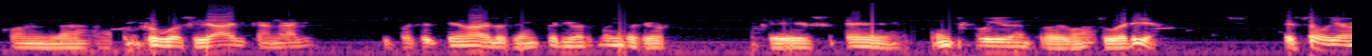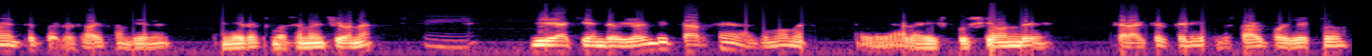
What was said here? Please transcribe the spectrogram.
con la rugosidad del canal, y pues él tiene una velocidad inferior, muy inferior, que es eh, un fluido dentro de una tubería. Esto obviamente, pues lo sabe también el ingeniero, como se menciona, y a quien debió invitarse en algún momento eh, a la discusión de carácter técnico, estaba el proyecto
